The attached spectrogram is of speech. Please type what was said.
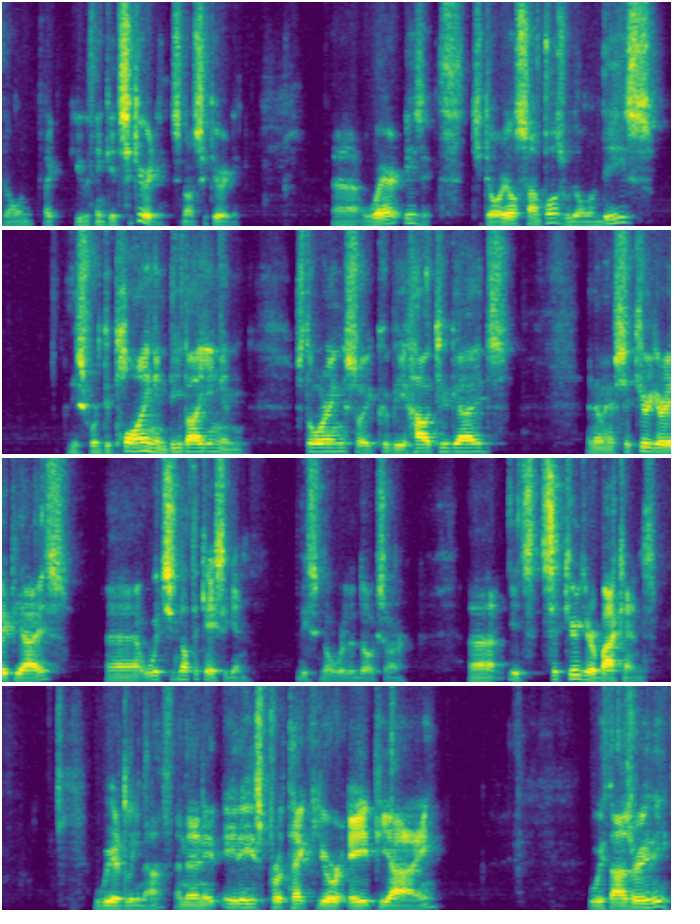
don't like you think it's security. It's not security. Uh, where is it? Tutorial samples. We don't want these. These for deploying and debugging and storing. So it could be how-to guides. And then we have secure your APIs. Uh, which is not the case again. This is not where the dogs are. Uh, it's secure your backend. weirdly enough. And then it, it is protect your API with Azure AD.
